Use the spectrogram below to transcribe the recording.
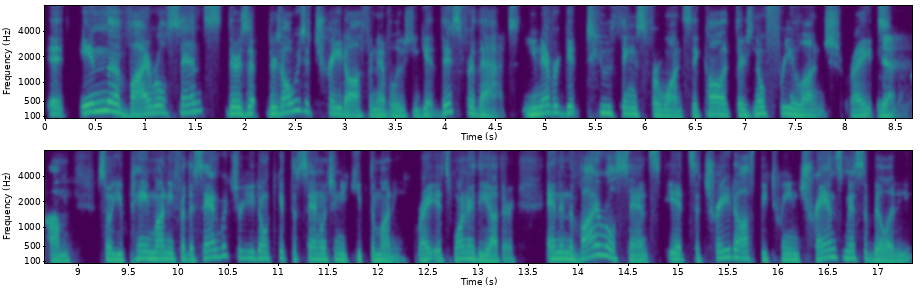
it in the viral sense, there's a there's always a trade-off in evolution. You get this for that. You never get two things for once. They call it there's no free lunch, right? Yeah. Um, so you pay money for the sandwich or you don't get the sandwich and you keep the money, right? It's one or the other. And in the viral sense, it's a trade-off between transmissibility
